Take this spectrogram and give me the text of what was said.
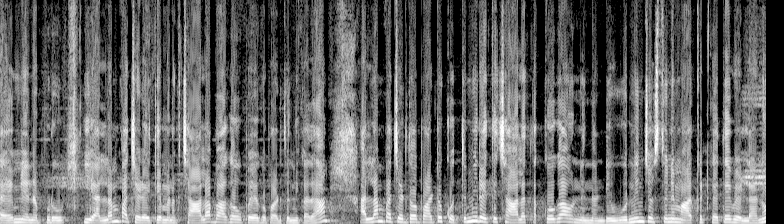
టైం లేనప్పుడు ఈ అల్లం పచ్చడి అయితే మనకు చాలా బాగా ఉపయోగపడుతుంది కదా. అల్లం పచ్చడితో పాటు కొత్తిమీర అయితే చాలా తక్కువగా ఉండిందండి. ఊరి నుంచి వస్తూనే మార్కెట్కి అయితే వెళ్ళాను.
